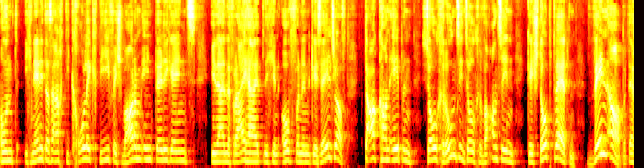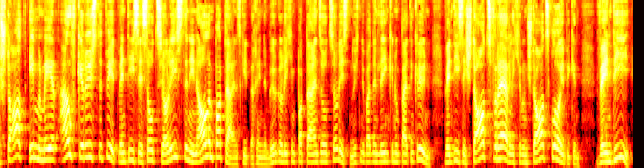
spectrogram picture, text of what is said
und ich nenne das auch die kollektive Schwarmintelligenz in einer freiheitlichen, offenen Gesellschaft. Da kann eben solcher Unsinn, solcher Wahnsinn gestoppt werden. Wenn aber der Staat immer mehr aufgerüstet wird, wenn diese Sozialisten in allen Parteien, es gibt auch in den bürgerlichen Parteien Sozialisten, nicht nur bei den Linken und bei den Grünen, wenn diese Staatsverherrlicher und Staatsgläubigen, wenn die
